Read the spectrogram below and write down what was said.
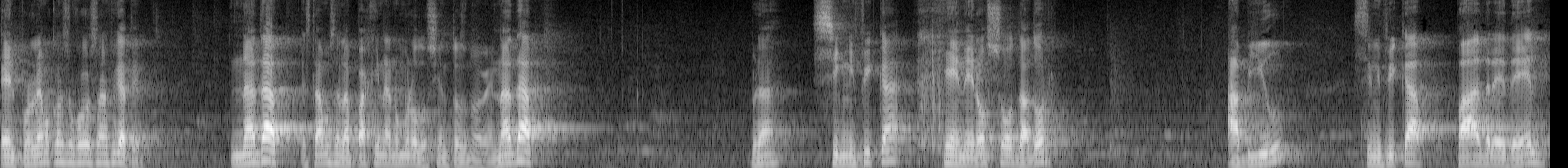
el problema con ese fuego extraño, fíjate, Nadab, estamos en la página número 209. Nadab, ¿verdad? Significa generoso dador. Abiú significa padre de él.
